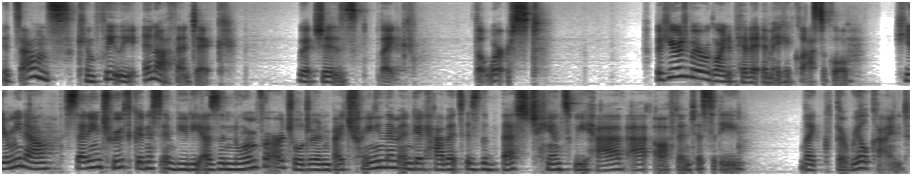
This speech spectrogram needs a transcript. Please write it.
It sounds completely inauthentic, which is like the worst. But here's where we're going to pivot and make it classical. Hear me now. Setting truth, goodness, and beauty as the norm for our children by training them in good habits is the best chance we have at authenticity, like the real kind.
